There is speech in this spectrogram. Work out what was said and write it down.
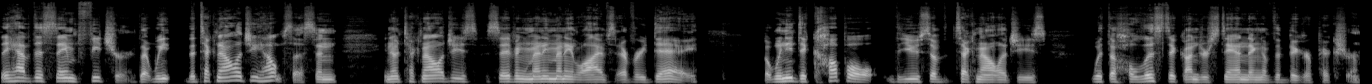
they have this same feature that we the technology helps us, and you know technology is saving many many lives every day. But we need to couple the use of technologies with a holistic understanding of the bigger picture.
